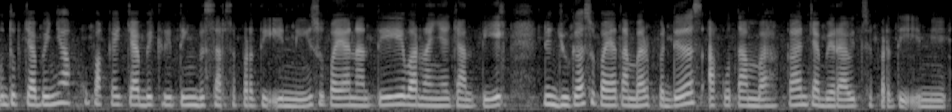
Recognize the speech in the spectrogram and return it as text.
Untuk cabenya aku pakai cabai keriting besar seperti ini supaya nanti warnanya cantik. Dan juga supaya tambah pedas aku tambahkan cabai rawit seperti ini.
